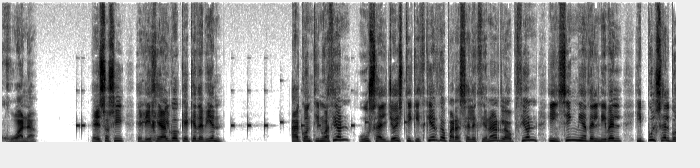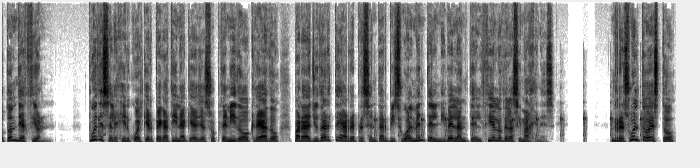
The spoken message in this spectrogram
Juana. Eso sí, elige algo que quede bien. A continuación, usa el joystick izquierdo para seleccionar la opción Insignia del nivel y pulsa el botón de acción. Puedes elegir cualquier pegatina que hayas obtenido o creado para ayudarte a representar visualmente el nivel ante el cielo de las imágenes. Resuelto esto,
